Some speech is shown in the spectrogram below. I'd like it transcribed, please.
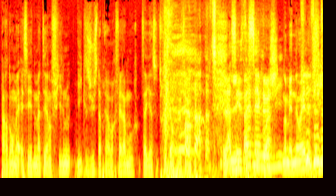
Pardon, mais essayer de mater un film X juste après avoir fait l'amour. Ça, il y a ce truc un peu. Là, c'est passé, quoi. Non, mais Noël est fini.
